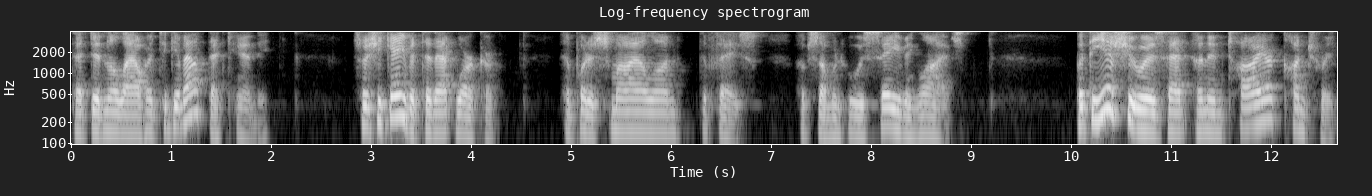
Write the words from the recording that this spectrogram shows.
that didn't allow her to give out that candy. So she gave it to that worker and put a smile on the face of someone who was saving lives. But the issue is that an entire country,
